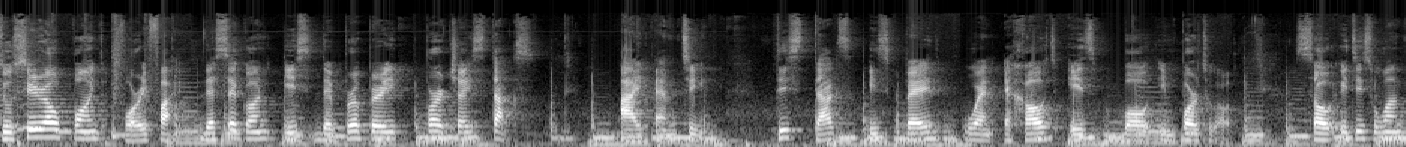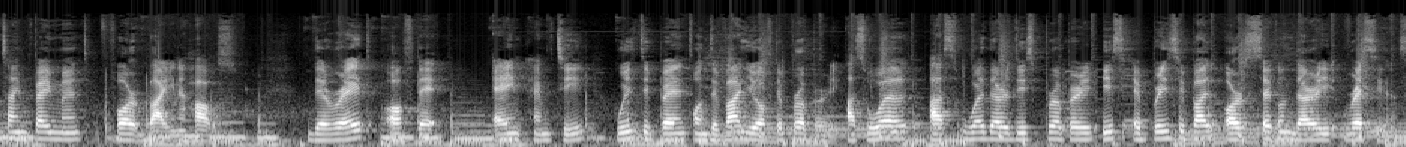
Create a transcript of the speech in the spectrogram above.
to 0.45. The second is the property purchase tax, IMT. This tax is paid when a house is bought in Portugal, so it is one-time payment for buying a house. The rate of the IMT will depend on the value of the property as well as whether this property is a principal or secondary residence.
